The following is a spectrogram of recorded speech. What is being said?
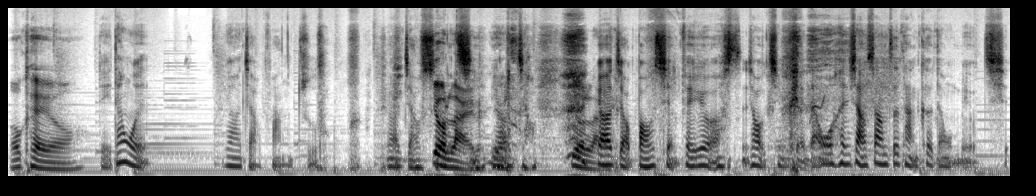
，OK 哦。对，但我。又要缴房租，又要缴又来了，又要缴，又要缴保险费，又要交清费。但我很想上这堂课，但我没有钱。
